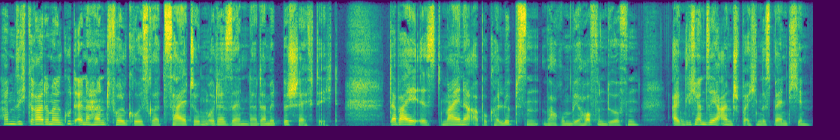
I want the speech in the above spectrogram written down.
haben sich gerade mal gut eine Handvoll größerer Zeitungen oder Sender damit beschäftigt. Dabei ist meine Apokalypsen, warum wir hoffen dürfen, eigentlich ein sehr ansprechendes Bändchen.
